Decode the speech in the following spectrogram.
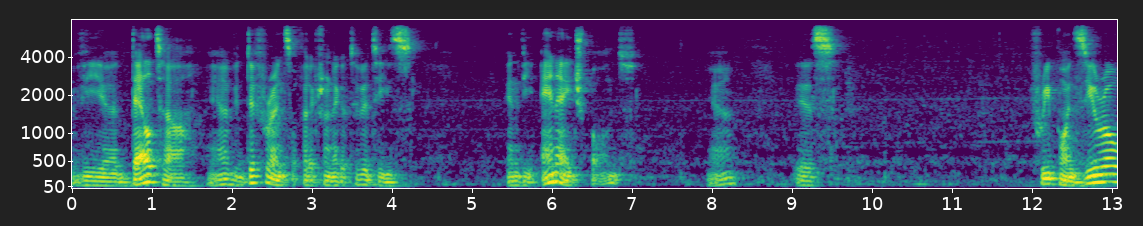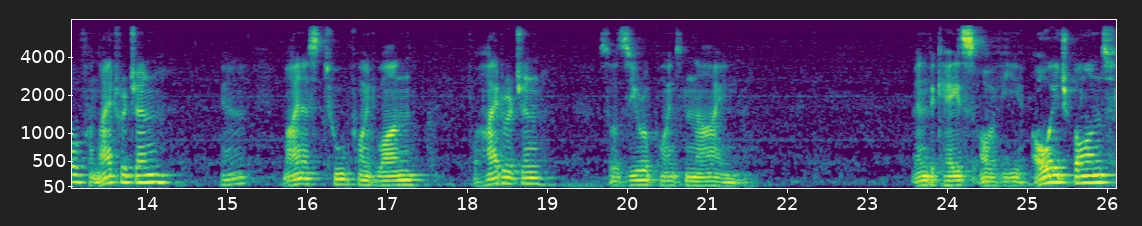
the uh, delta, yeah, the difference of electronegativities in the NH bond, yeah, is 3.0 for nitrogen, yeah, minus 2.1 for hydrogen, so 0.9. in the case of the OH bond.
